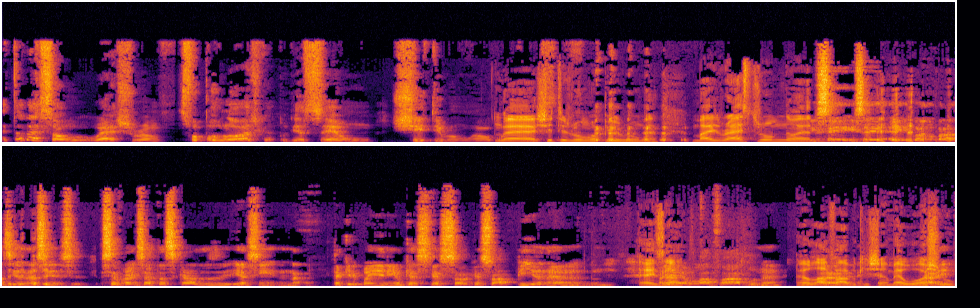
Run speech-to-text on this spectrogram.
Então não é só o washroom. Se for por lógica, podia ser um shit room. alguma é, coisa shit room ou pee room, né? Mas restroom não é, né? Isso, aí, isso é igual no Brasil, né? Assim, você vai em certas casas e assim, na- tem aquele banheirinho que é, que é só, que é só a pia, né? É, Aí é exato. o lavabo, né? É o lavabo que chama, é o washroom, né? aí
